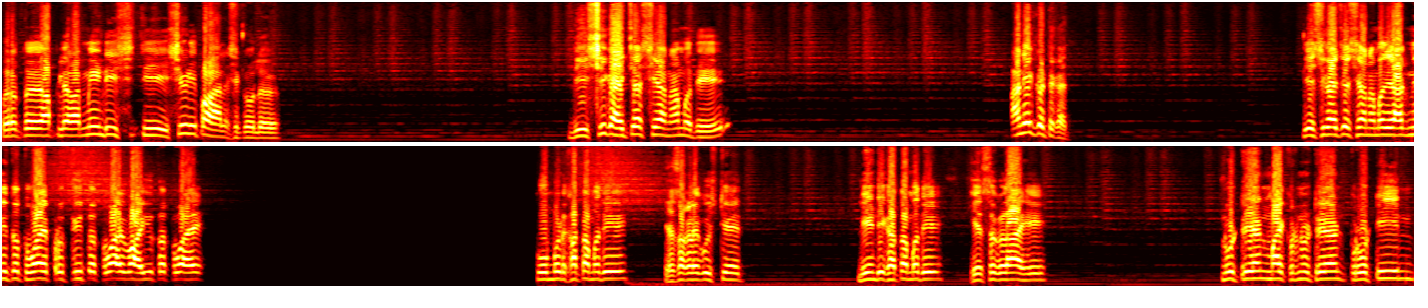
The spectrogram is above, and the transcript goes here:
परत आपल्याला मेंढी ती शेळी पाळायला शिकवलं. देशी गायच्या शेणामध्ये अनेक घटक आहेत. देशगाईच्या शेणामध्ये अग्नितत्व आहे पृथ्वी तत्व आहे वायू तत्व आहे. कोंबड खातामध्ये या सगळ्या गोष्टी आहेत. लेंडी खातामध्ये हे सगळं आहे. न्यूट्रियंट मायक्रोन्यूट्रियंट प्रोटीन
